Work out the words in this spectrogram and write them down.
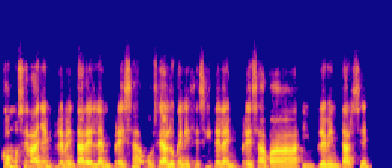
cómo se vaya a implementar en la empresa, o sea, lo que necesite la empresa para implementarse,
